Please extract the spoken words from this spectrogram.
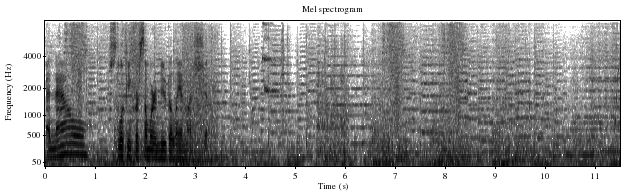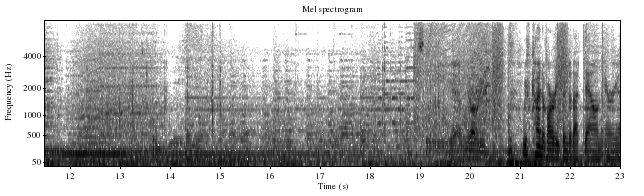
And now, just looking for somewhere new to land my ship. Already been to that down area.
